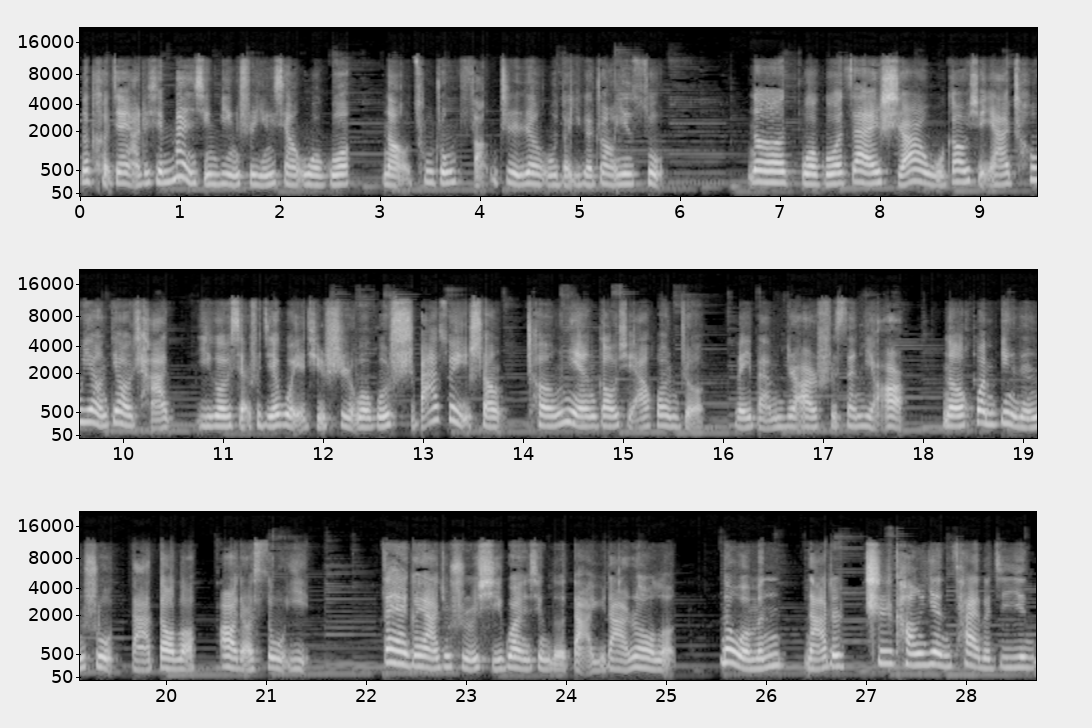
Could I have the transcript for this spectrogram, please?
那可见呀，这些慢性病是影响我国脑卒中防治任务的一个重要因素。那我国在“十二五”高血压抽样调查一个显示结果也提示，我国十八岁以上成年高血压患者为百分之二十三点二，那患病人数达到了二点四五亿。再一个呀，就是习惯性的大鱼大肉了。那我们拿着吃糠咽菜的基因。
